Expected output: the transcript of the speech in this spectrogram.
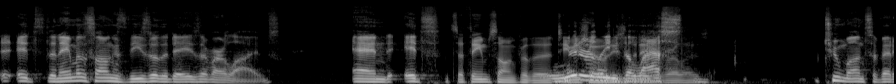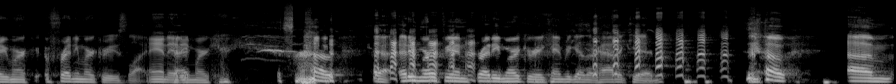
it's the name of the song is These Are the Days of Our Lives. And it's It's a theme song for the TV Literally show. The the last of Our Lives. two months of Eddie Mercury, Freddie Mercury's life. And okay? Eddie Mercury. So yeah, Eddie Murphy and Freddie Mercury came together, had a kid. So um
